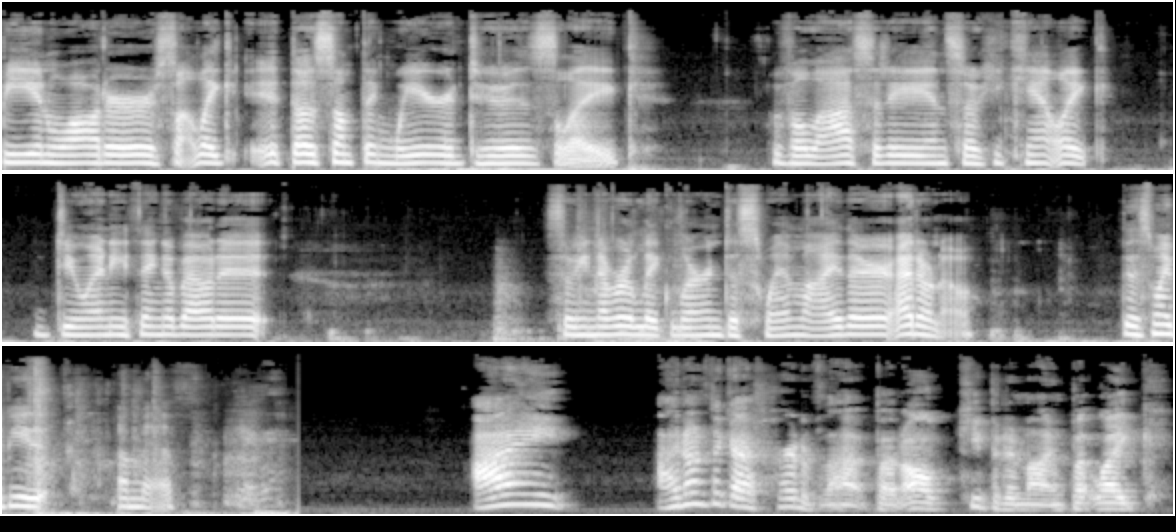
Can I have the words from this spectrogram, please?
be in water. So, like it does something weird to his like velocity, and so he can't like do anything about it. So he never like learned to swim either. I don't know. This might be a myth. I I don't think I've heard of that, but I'll keep it in mind. But like,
